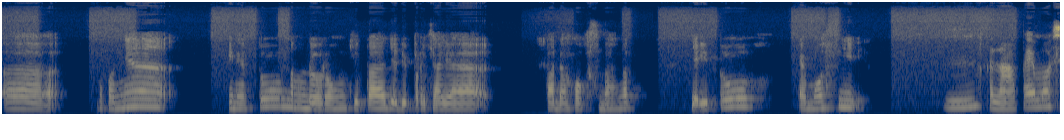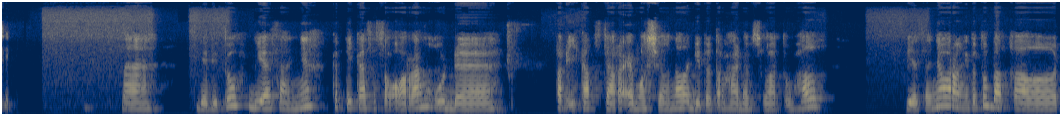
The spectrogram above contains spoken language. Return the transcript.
Uh, pokoknya ini tuh mendorong kita jadi percaya pada hoax banget, yaitu emosi. Hmm, kenapa emosi? Nah, jadi tuh biasanya ketika seseorang udah terikat secara emosional gitu terhadap suatu hal, biasanya orang itu tuh bakal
